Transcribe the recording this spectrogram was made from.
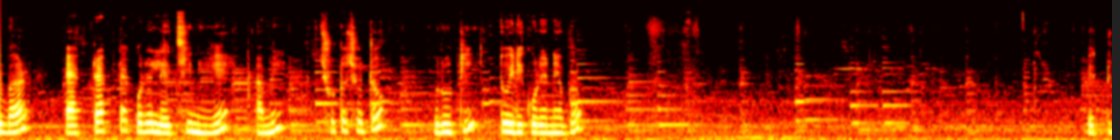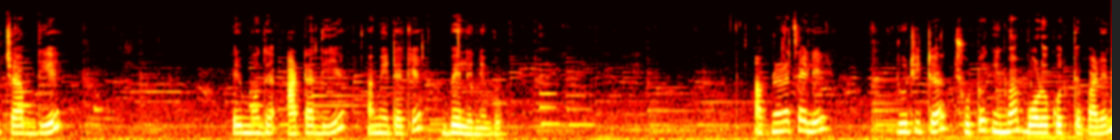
এবার একটা একটা করে লেচি নিয়ে আমি ছোট ছোট রুটি তৈরি করে নেব। একটু চাপ দিয়ে, এর মধ্যে আটা দিয়ে আমি এটাকে বেলে নেব। আপনারা চাইলে রুটিটা ছোট কিংবা বড় করতে পারেন।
